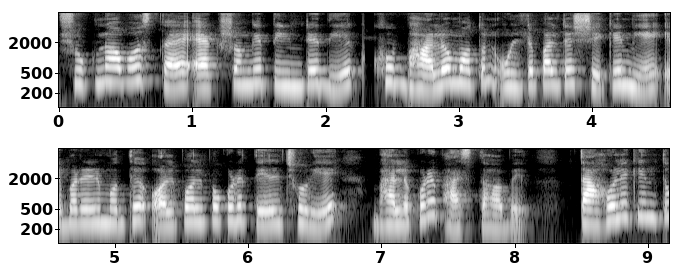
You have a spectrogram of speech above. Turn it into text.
শুকনো অবস্থায় একসঙ্গে তিনটে দিয়ে খুব ভালো মতন উল্টে পাল্টে সেকে নিয়ে এবার এর মধ্যে অল্প অল্প করে তেল ছড়িয়ে ভালো করে ভাজতে হবে। তাহলে কিন্তু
